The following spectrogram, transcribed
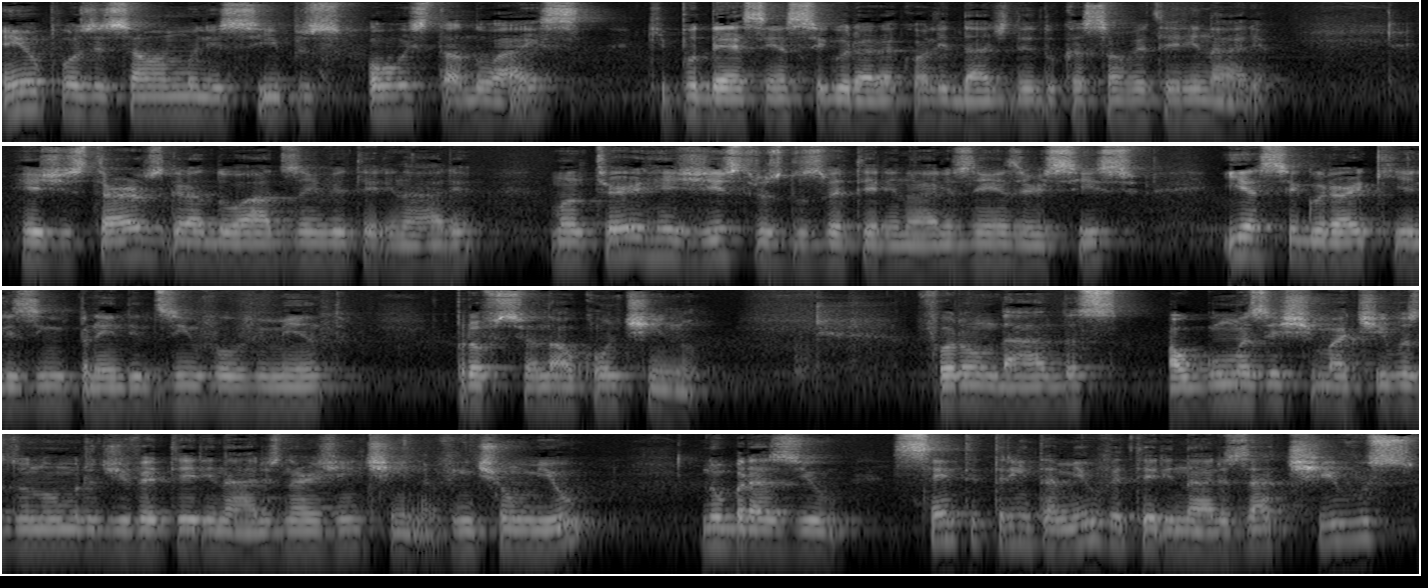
em oposição a municípios ou estaduais que pudessem assegurar a qualidade da educação veterinária, registrar os graduados em veterinária, manter registros dos veterinários em exercício e assegurar que eles empreendem desenvolvimento profissional contínuo. Foram dadas algumas estimativas do número de veterinários na Argentina: 21 mil, no Brasil, 130 mil veterinários ativos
